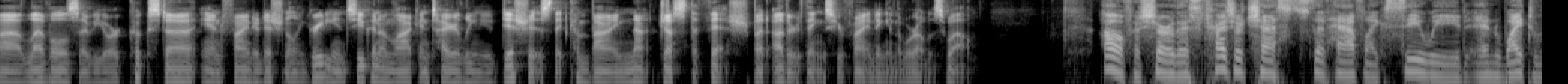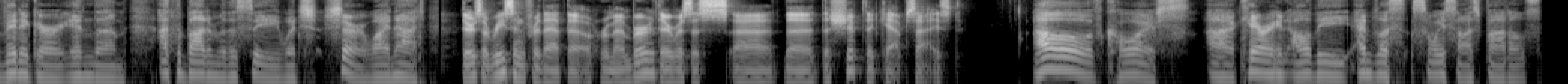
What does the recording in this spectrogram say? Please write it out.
uh, levels of your cooksta and find additional ingredients, you can unlock entirely new dishes that combine not just the fish, but other things you're finding in the world as well. Oh, for sure. There's treasure chests that have like seaweed and white vinegar in them at the bottom of the sea. Which, sure, why not? There's a reason for that, though. Remember, there was a uh, the the ship that capsized. Oh, of course, uh, carrying all the endless soy sauce bottles.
